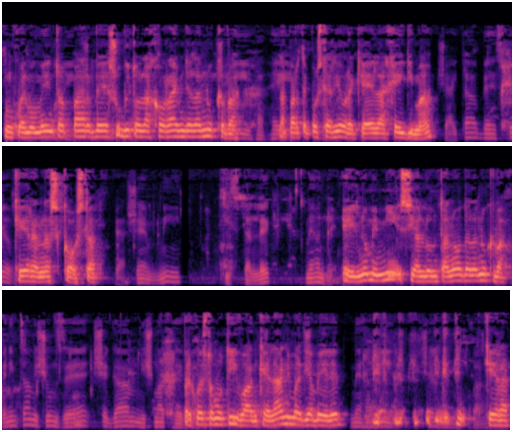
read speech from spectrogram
In quel momento apparve subito la Choraim della Nukva, la parte posteriore che è la Heidima, che era nascosta e il nome Mi si allontanò dalla Nukva. Per questo motivo anche l'anima di Abele, che era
